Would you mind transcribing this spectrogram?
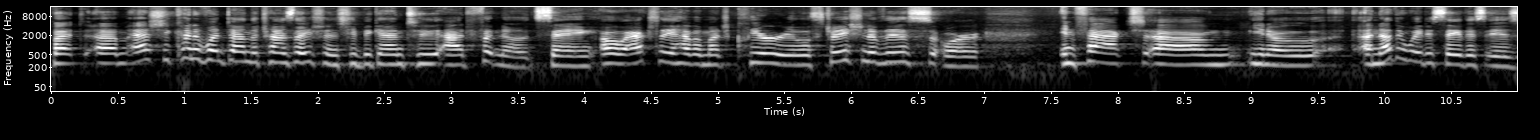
but um, as she kind of went down the translation, she began to add footnotes saying, oh, actually I have a much clearer illustration of this, or in fact, um, you know, another way to say this is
